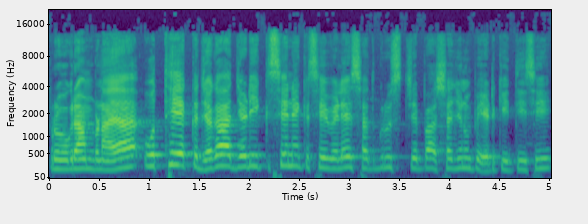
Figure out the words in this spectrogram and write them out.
ਪ੍ਰੋਗਰਾਮ ਬਣਾਇਆ। ਉੱਥੇ ਇੱਕ ਜਗ੍ਹਾ ਜਿਹੜੀ ਕਿਸੇ ਨੇ ਕਿਸੇ ਵੇਲੇ ਸਤਿਗੁਰੂ ਸੱਚੇ ਪਾਤਸ਼ਾਹ ਜੀ ਨੂੰ ਭੇਟ ਕੀਤੀ ਸੀ,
